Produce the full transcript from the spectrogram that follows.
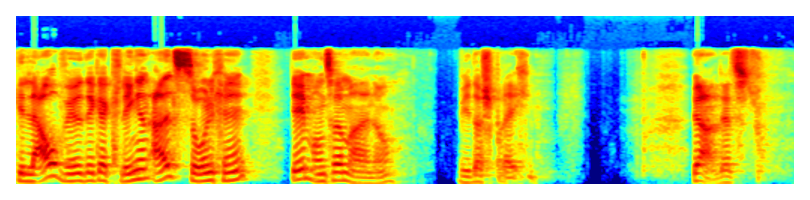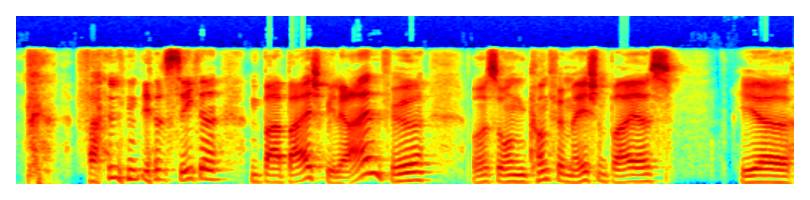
glaubwürdiger klingen als solche, dem unserer Meinung widersprechen. Ja, und jetzt fallen dir sicher ein paar Beispiele ein für wo so ein Confirmation Bias hier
